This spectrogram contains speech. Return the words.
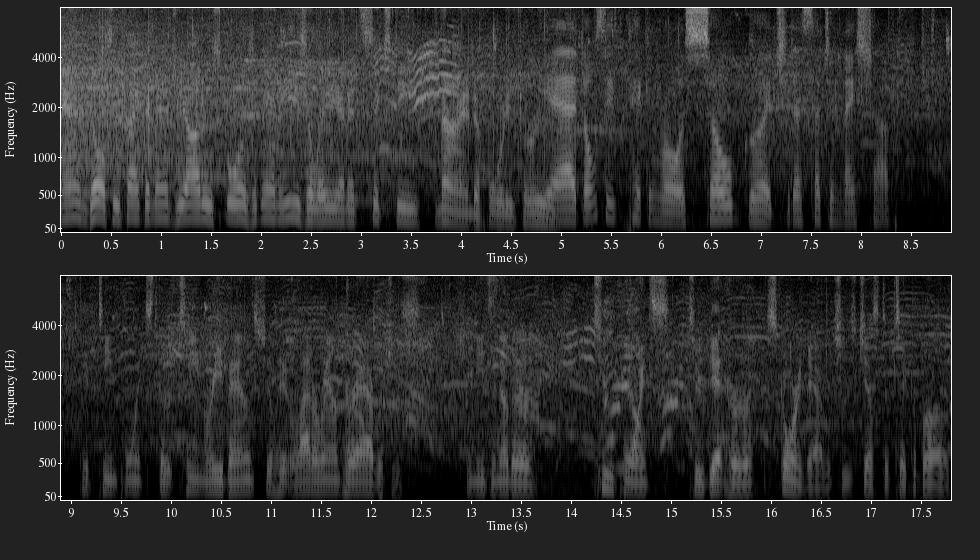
And Dulcy Fankamengiadu scores again easily, and it's 69 to 43. Yeah, Dulcy's pick and roll is so good. She does such a nice job. 15 points, 13 rebounds. She'll hit right around her averages. She needs another two points to get her scoring average. She's just a tick above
